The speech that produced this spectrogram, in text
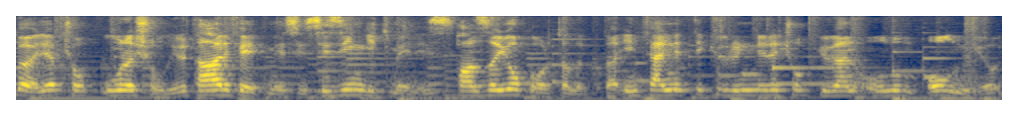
böyle çok uğraş oluyor. Tarif etmesi, sizin gitmeniz, fazla yok ortalıkta. İnternetteki ürünlere çok güven olum olmuyor.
